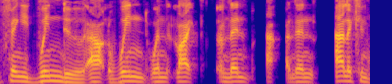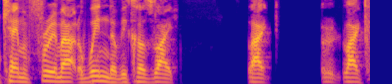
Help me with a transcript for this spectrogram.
thingied Windu out the wind when like and then and then Anakin came and threw him out the window because like like like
